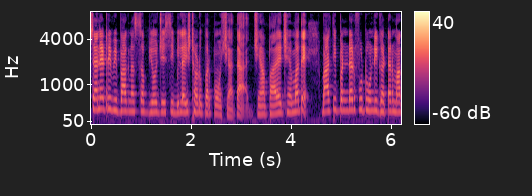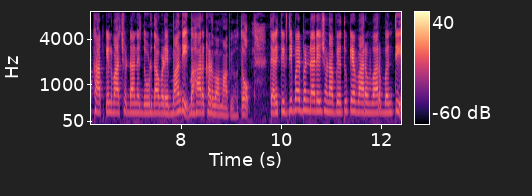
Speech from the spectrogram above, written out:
સેનેટરી વિભાગના સભ્યો જેસીબી લઈ સ્થળ ઉપર પહોંચ્યા હતા. જ્યાં ભારે જહેમતે બારથી પંદર ફૂટ ઊંડી ગટરમાં ખાપકેલ વાછરડાને દોરડા વડે બાંધી બહાર કાઢવામાં આવ્યો હતો. ત્યારે કીર્તિભાઈ ભંડારીએ જણાવ્યું હતું કે વારંવાર બનતી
